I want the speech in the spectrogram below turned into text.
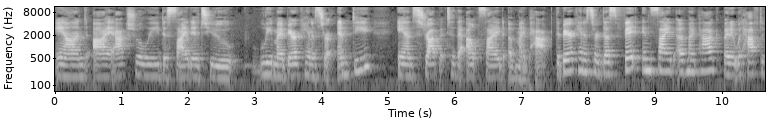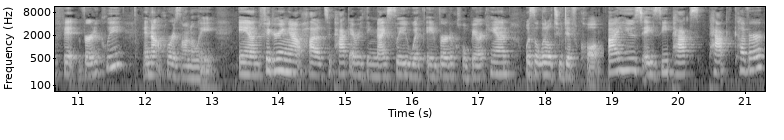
and I actually decided to leave my bear canister empty and strap it to the outside of my pack. The bear canister does fit inside of my pack, but it would have to fit vertically and not horizontally. And figuring out how to pack everything nicely with a vertical bear can was a little too difficult. I used a Z-Packs pack cover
